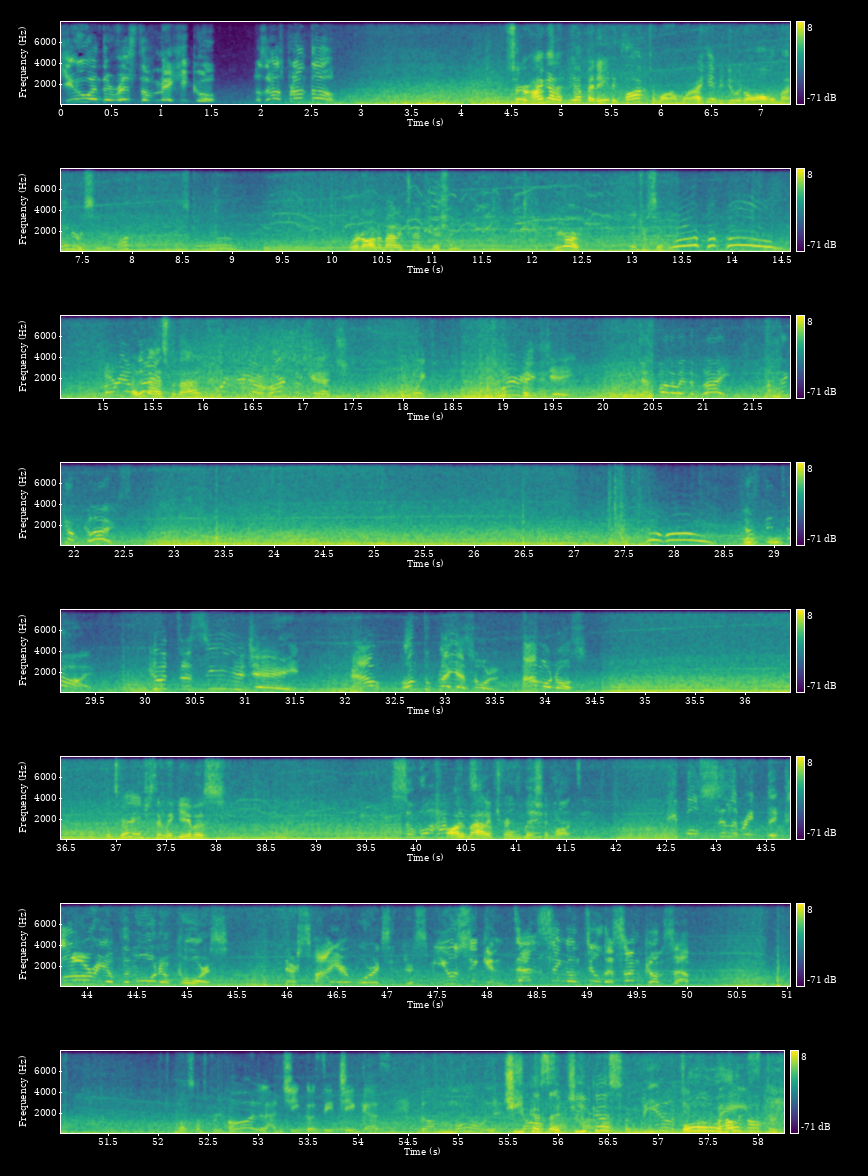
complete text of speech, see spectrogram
You and the rest of Mexico. Nos vemos pronto. Sir, I gotta be up at 8 o'clock tomorrow morning. I can't be doing all-nighters here. What the hell's going on? We're an automatic transmission? We are. Interesting. Sorry, I'm I didn't late. ask for that. Quickly, are hard to catch. Wait, where Hey, is he? Just following the plane. I think I'm close. Woohoo! Just Ooh, ooh. in oh, oh. time. Good to see you, Jay. Now, on to Playa Azul. Vámonos. It's very interesting they gave us So what happens Automatic at a full moon transmission. party? People celebrate the glory of the moon, of course. There's fireworks and there's music and dancing until the sun comes up. That sounds pretty cool. Hola, chicos y chicas. The moon. Chicas shows and chicas? beautiful Oh, face, helicopter.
